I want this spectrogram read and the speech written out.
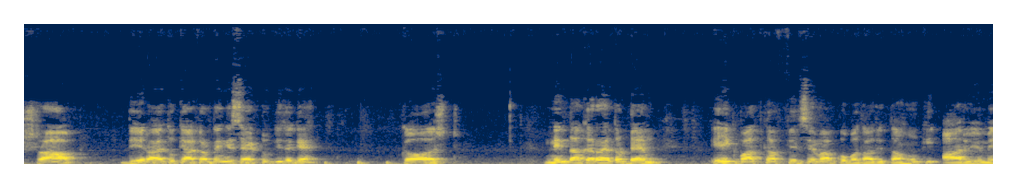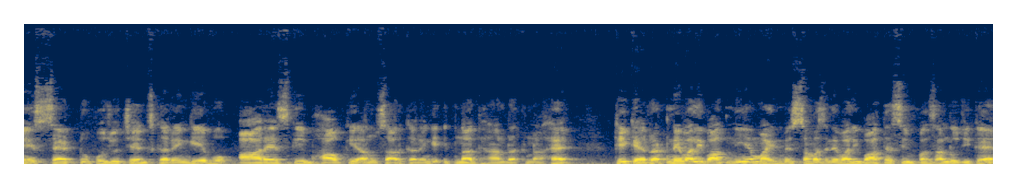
श्राप दे रहा है तो क्या कर देंगे? सेट टू की जगह कस्ट निंदा कर रहा है तो डैम्ड एक बात का फिर से मैं आपको बता देता हूँ कि आरवे में सेट टू को जो चेंज करेंगे, वो आर एस के भाव के अनुसार करेंगे। इतना ध्यान रखना है। ठीक है, रटने वाली बात नहीं है माइंड में समझने वाली बात है सिंपल सा लॉजिक है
